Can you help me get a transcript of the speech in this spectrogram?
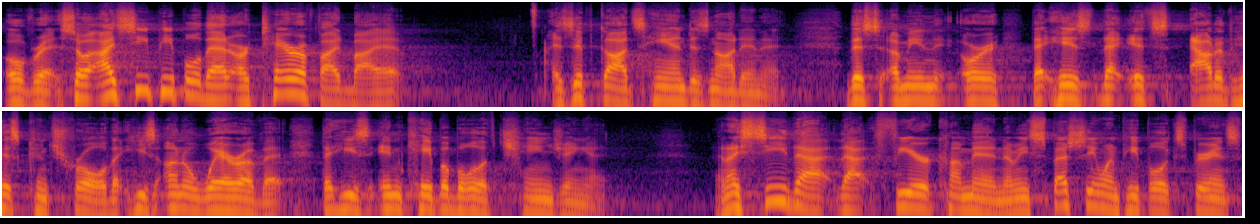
over it. So I see people that are terrified by it as if God's hand is not in it. This, I mean, or that his that it's out of his control, that he's unaware of it, that he's incapable of changing it. And I see that, that fear come in. I mean, especially when people experience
